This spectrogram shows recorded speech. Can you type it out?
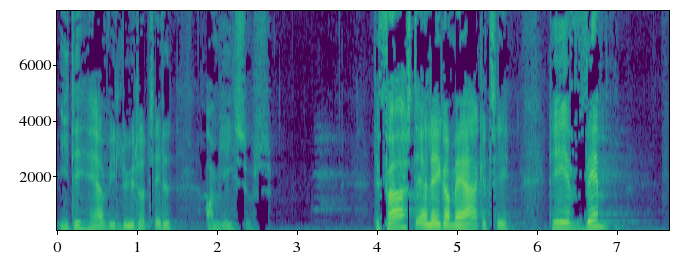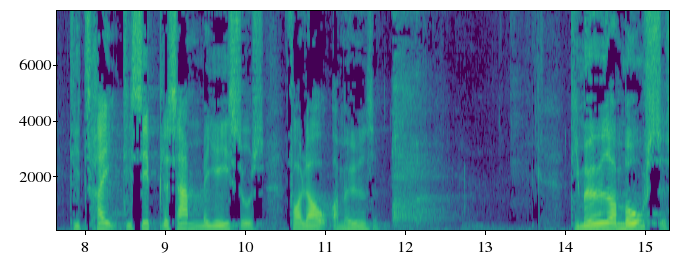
i det her, vi lytter til om Jesus. Det første, jeg lægger mærke til, det er, hvem de tre disciple sammen med Jesus får lov at møde. De møder Moses.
